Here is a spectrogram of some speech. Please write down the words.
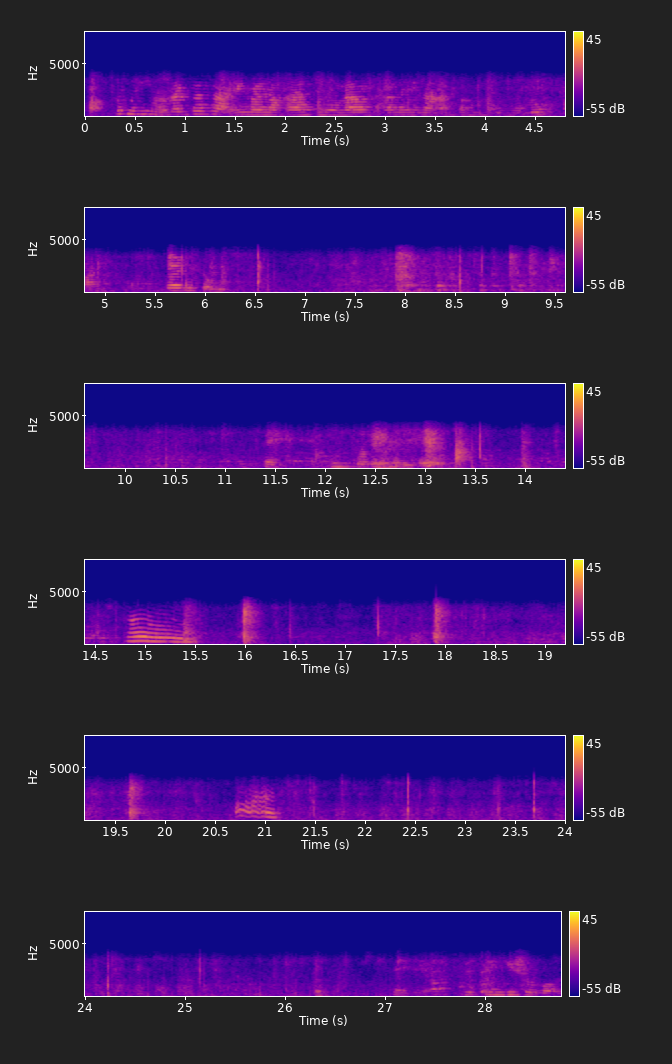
Ba't mahina? Nagsasaing malakas, muna, baka nahinaan pang mulo. Paano? Episode. Okay. Potato. Distinguishable.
